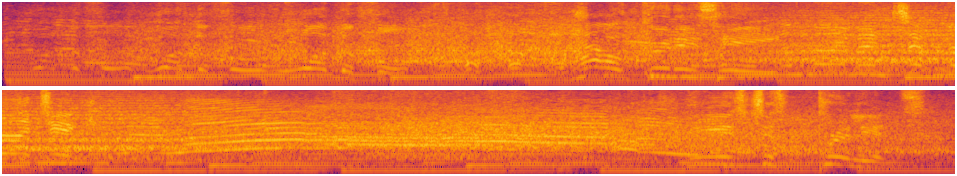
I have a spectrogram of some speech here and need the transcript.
Wonderful, wonderful, wonderful. How good is he? A moment of magic. Is just brilliant.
